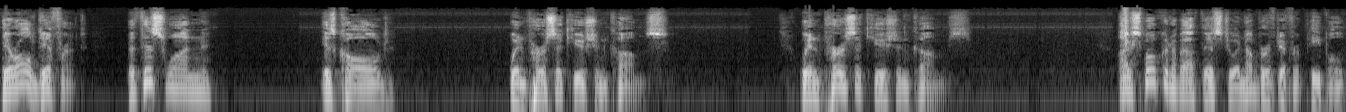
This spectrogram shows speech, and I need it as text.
They're all different, but this one is called When Persecution Comes. When Persecution Comes. I've spoken about this to a number of different people,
